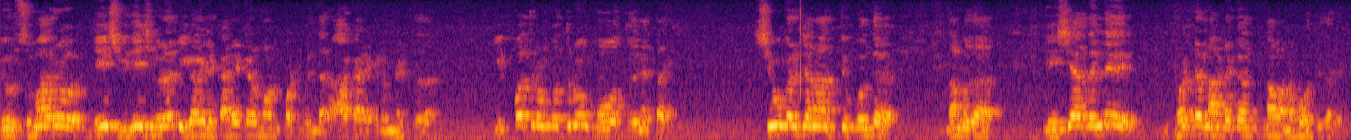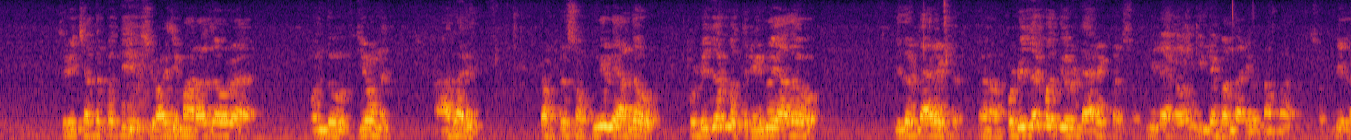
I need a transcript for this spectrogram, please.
ಇವರು ಸುಮಾರು ದೇಶ ವಿದೇಶಗಳಲ್ಲಿ ಈಗಾಗಲೇ ಕಾರ್ಯಕ್ರಮವನ್ನು ಕೊಟ್ಟು ಬಂದಿದ್ದಾರೆ. ಆ ಕಾರ್ಯಕ್ರಮ ನಡೀತದೆ. ಇಪ್ಪತ್ತೊಂಬತ್ತರು ಮೂವತ್ತನೇ ತಾರೀಕು. ಶಿವಗರ್ಜನ ಅಂತ ತಿಳ್ಕೊಂಡು ನಮ್ಮದ ಏಷ್ಯಾದಲ್ಲೇ ದೊಡ್ಡ ನಾಟಕ ಅಂತ ನಾವು ಅನುಭವಿಸಿದ್ದಾರೆ. ಶ್ರೀ ಛತ್ರಪತಿ ಶಿವಾಜಿ ಮಹಾರಾಜ್ ಅವರ ಒಂದು ಜೀವನ ಆಧಾರಿತ. ಡಾಕ್ಟರ್ ಸ್ವಪ್ನಿಲ್ ಯಾದವ್ ಪ್ರೊಡ್ಯೂಸರ್ ಮತ್ತು ರೇಣು ಯಾದವ್ ಇದರ ಡೈರೆಕ್ಟರ್ ಪ್ರೊಡ್ಯೂಸರ್ ಮತ್ತು ಇವರು ಡೈರೆಕ್ಟರ್ ಸ್ವಪ್ನಿಲ್ ಯಾದವ್ ಅಂತ ಇಲ್ಲೇ ಬಂದಾರೆ ಇವರು ನಮ್ಮ ಸ್ವಪ್ನಿಲ್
